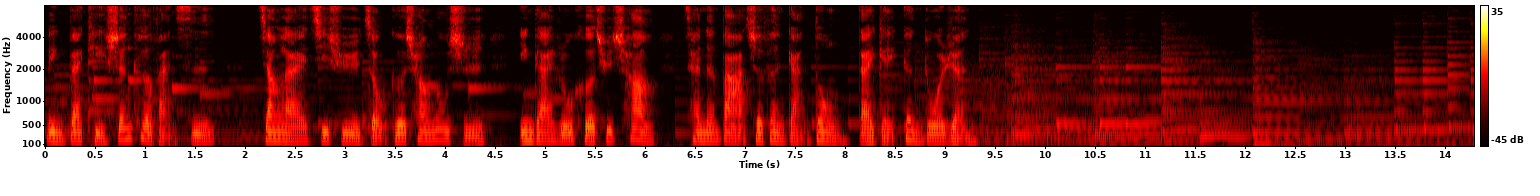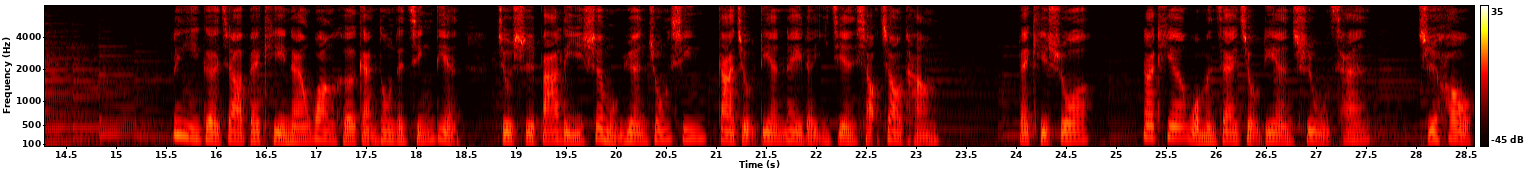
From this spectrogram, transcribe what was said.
令 Becky 深刻反思，将来继续走歌唱路时，应该如何去唱，才能把这份感动带给更多人。另一个叫 Becky 难忘和感动的景点，就是巴黎圣母院中心大酒店内的一间小教堂。Becky 说：“那天我们在酒店吃午餐之后，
